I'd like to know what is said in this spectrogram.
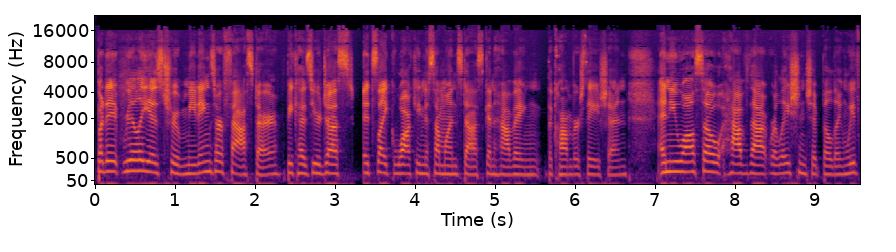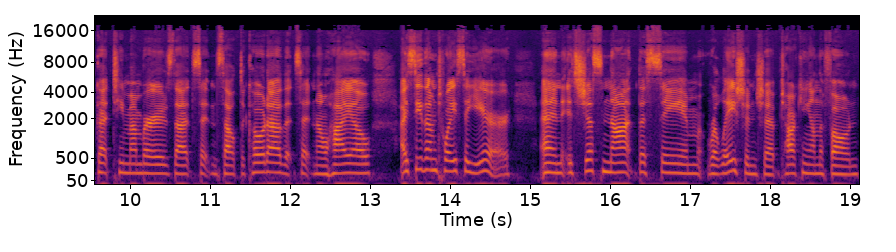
but it really is true. Meetings are faster because you're just, it's like walking to someone's desk and having the conversation. And you also have that relationship building. We've got team members that sit in South Dakota, that sit in Ohio. I see them twice a year and it's just not the same relationship talking on the phone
